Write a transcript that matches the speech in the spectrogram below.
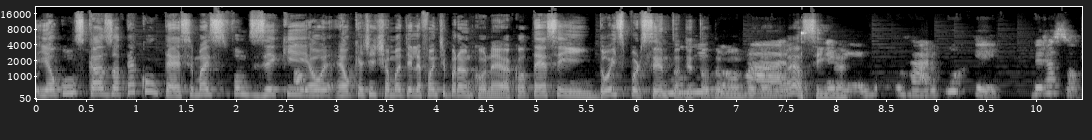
em alguns casos até acontece, mas vamos dizer que é o, é o, que a gente chama de elefante branco, né? Acontece em 2% muito de todo mundo, raro. né? Não é assim, é, né? É muito raro. Por quê? Veja só,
